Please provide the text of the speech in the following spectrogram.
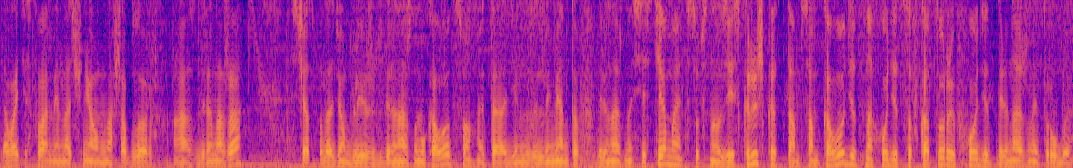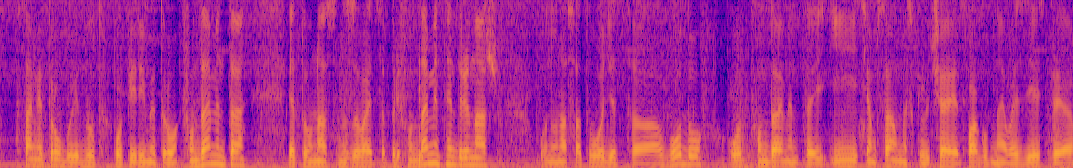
Давайте с вами начнем наш обзор а, с дренажа. Сейчас подойдем ближе к дренажному колодцу. Это один из элементов дренажной системы. Собственно, вот здесь крышка, там сам колодец находится, в который входят дренажные трубы. Сами трубы идут по периметру фундамента. Это у нас называется прифундаментный дренаж. Он у нас отводит а, воду от фундамента и тем самым исключает пагубное воздействие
